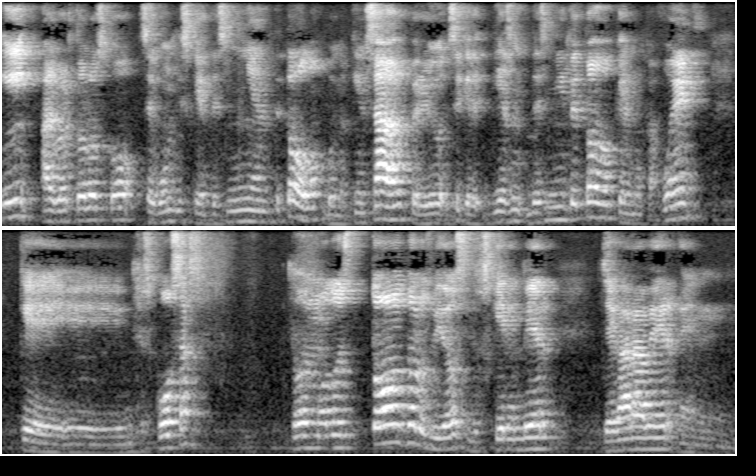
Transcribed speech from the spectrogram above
Y Alberto Orozco, según dice que desmiente todo, bueno, quién sabe, pero yo sé que desmiente todo, que él nunca fue, que muchas cosas. De todos modos, todos los videos, si los quieren ver, llegar a ver en,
